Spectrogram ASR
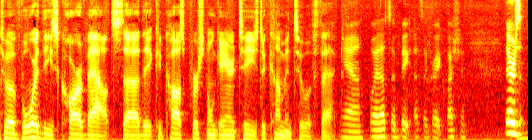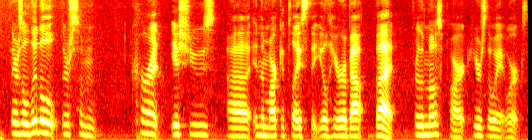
to avoid these carve outs uh, that could cause personal guarantees to come into effect? Yeah, boy, that's a big, that's a great question. There's, there's a little, there's some current issues uh, in the marketplace that you'll hear about, but for the most part, here's the way it works.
